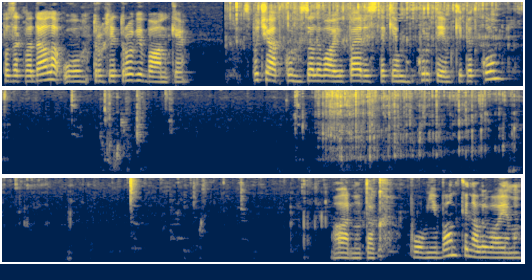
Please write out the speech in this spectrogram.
позакладала у трьохлітрові банки. Спочатку заливаю перець таким крутим кипятком. Гарно так повні банки наливаємо.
